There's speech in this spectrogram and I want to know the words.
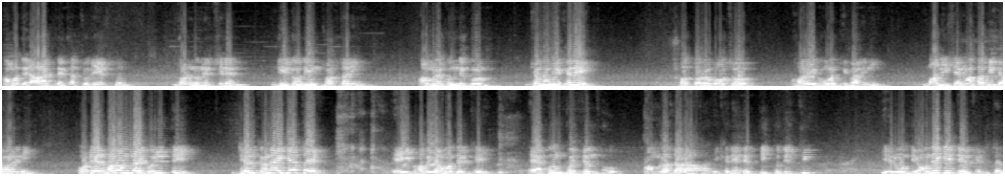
আমাদের আর এক নেতা চলে এসছেন লন্ডনে ছিলেন। দীর্ঘদিন টর্চারিং আমরা কোন যেমন এখানে সতেরো বছর ঘরে ঘুমাতে পারিনি, বালিশে মাথা দিতে পারিনি কোর্টের বারান্দায় ঘুরেছি জেলখানায় গেছে এইভাবে আমাদেরকে এখন পর্যন্ত আমরা যারা এখানে নেতৃত্ব দিচ্ছি, এর মধ্যে অনেকেই জেল খেটেছেন,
